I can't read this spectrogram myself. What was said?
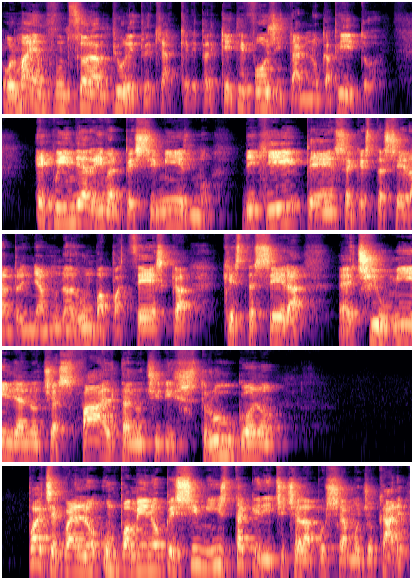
ormai non funzionano più le tue chiacchiere perché i tifosi ti hanno capito e quindi arriva il pessimismo di chi pensa che stasera prendiamo una rumba pazzesca, che stasera eh, ci umiliano, ci asfaltano, ci distruggono. Poi c'è quello un po' meno pessimista che dice ce la possiamo giocare,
